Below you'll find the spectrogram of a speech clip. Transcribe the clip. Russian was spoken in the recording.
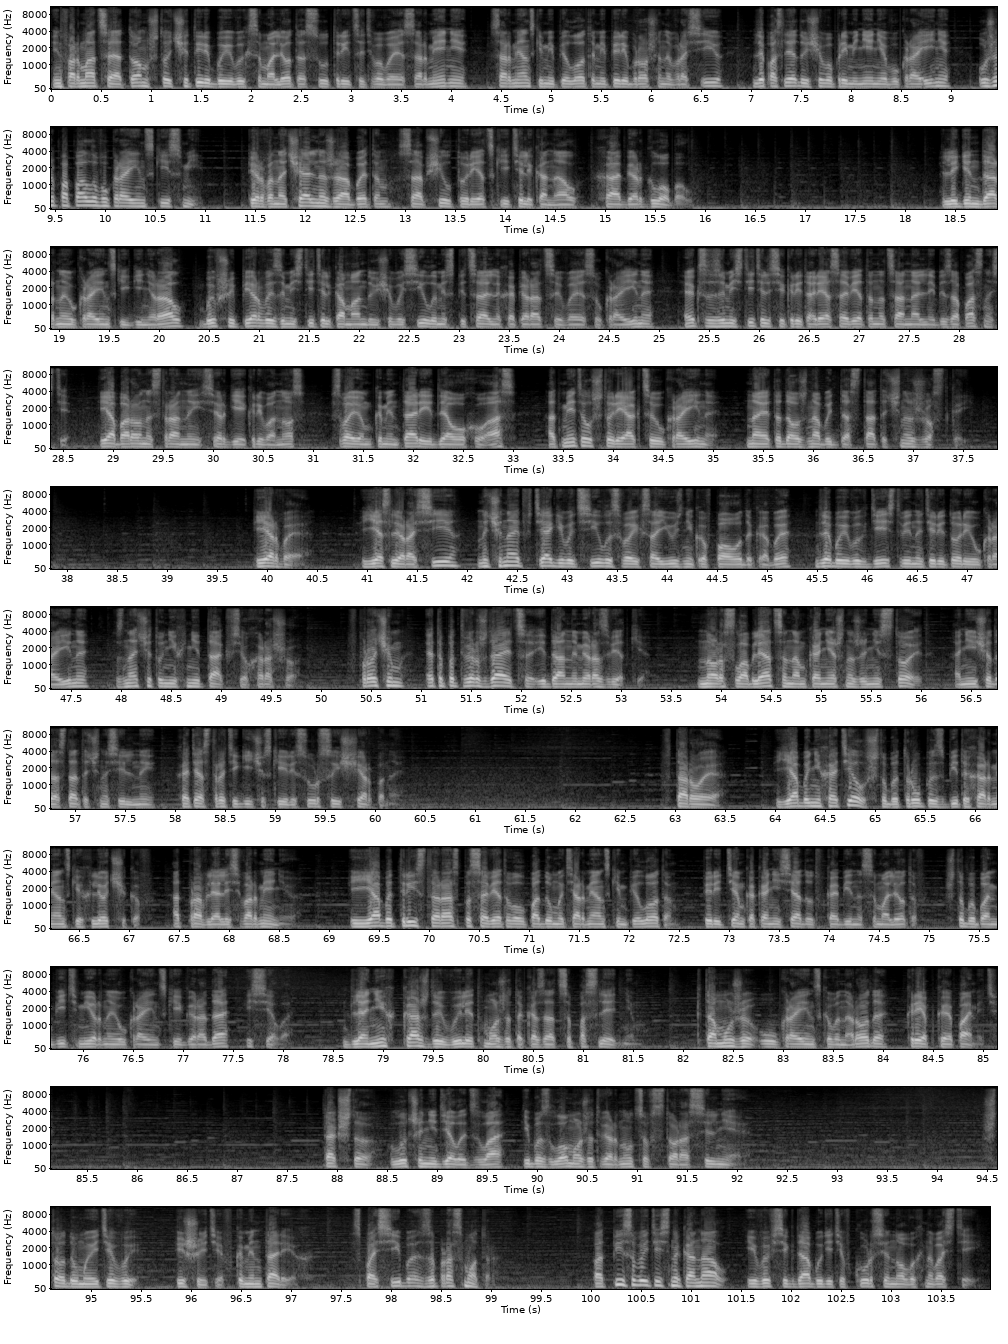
Информация о том, что четыре боевых самолета Су-30 ВВС Армении с армянскими пилотами переброшены в Россию для последующего применения в Украине, уже попала в украинские СМИ. Первоначально же об этом сообщил турецкий телеканал Хабер Global. Легендарный украинский генерал, бывший первый заместитель командующего силами специальных операций ВС Украины, экс-заместитель секретаря Совета национальной безопасности и обороны страны Сергей Кривонос в своем комментарии для ОХУАС отметил, что реакция Украины на это должна быть достаточно жесткой. Первое. Если Россия начинает втягивать силы своих союзников по ОДКБ для боевых действий на территории Украины, значит у них не так все хорошо. Впрочем, это подтверждается и данными разведки. Но расслабляться нам, конечно же, не стоит, они еще достаточно сильны, хотя стратегические ресурсы исчерпаны. Второе. Я бы не хотел, чтобы трупы сбитых армянских летчиков отправлялись в Армению. И я бы 300 раз посоветовал подумать армянским пилотам, перед тем, как они сядут в кабины самолетов, чтобы бомбить мирные украинские города и села. Для них каждый вылет может оказаться последним. К тому же у украинского народа крепкая память. Так что лучше не делать зла, ибо зло может вернуться в сто раз сильнее. Что думаете вы? Пишите в комментариях. Спасибо за просмотр. Подписывайтесь на канал, и вы всегда будете в курсе новых новостей.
